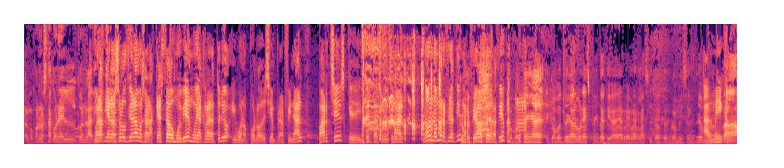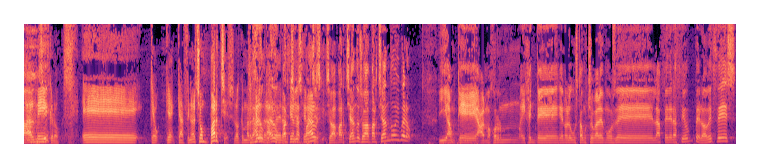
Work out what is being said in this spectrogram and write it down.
a lo mejor no está con el con la Bueno, dinámica. que lo solucionamos ahora, que ha estado muy bien, muy aclaratorio y bueno, por lo de siempre. Al final, parches que intentan solucionar. No, no me refiero a ti, me Como refiero a la tenga- federación. Como tenga, como tenga alguna expectativa de arreglar la situación con mi sección... Al micro, va, al ¿sí? micro. Eh, que, que- que al final son parches, lo que me Claro, refiero de la claro, Federación parches, Nacional. parches, que se va parcheando, se va parcheando y bueno. Y aunque a lo mejor hay gente que no le gusta mucho que hablemos de la federación, pero a veces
